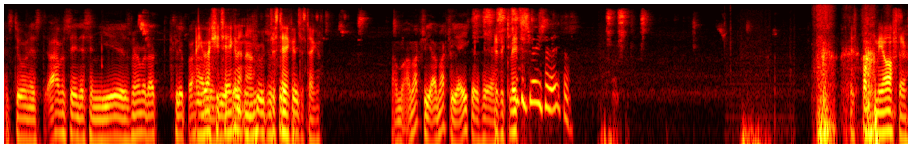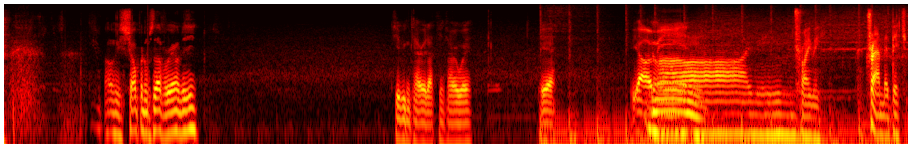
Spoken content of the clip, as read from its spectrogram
It's doing this. I haven't seen this in years. Remember that clip I Are you actually taking it now? computer Just take it, just take it. I'm, I'm actually, I'm actually acres here. Is it glitched? Look at It's fucking me off there. Oh, he's shopping himself around, is he? See if we can carry that the entire way. Yeah. Yeah, I mean, I mean. Try me. Try me, bitch.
